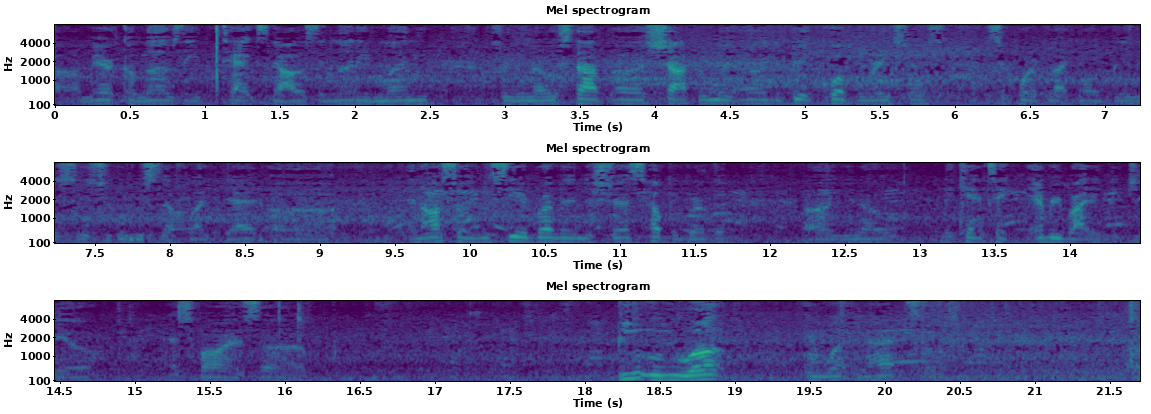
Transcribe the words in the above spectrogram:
uh, America loves their tax dollars, they love their money. So you know, stop uh, shopping with uh, the big corporations support black owned businesses. You can do stuff like that. Uh, and also, if you see a brother in distress, help a brother. Uh, you know, they can't take everybody to jail as far as uh, beating you up and whatnot. So,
